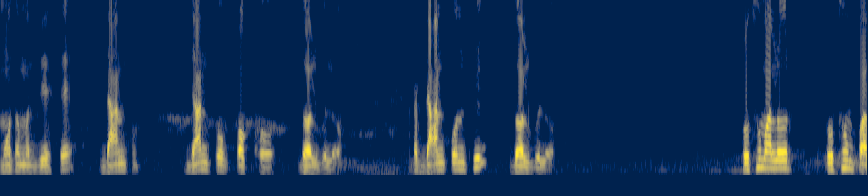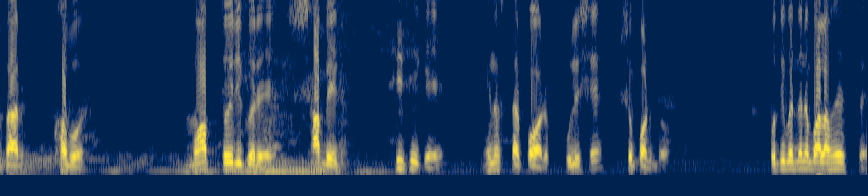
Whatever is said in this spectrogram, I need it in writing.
মতামত দিয়েছে ডান ডান পক্ষ দলগুলো অর্থাৎ ডানপন্থী দলগুলো। প্রথম আলোর প্রথম পাতার খবর, মব তৈরি করে সাবেক সিসিকে হেনস্থার পর পুলিশে সুপর্দ। প্রতিবেদনে বলা হয়েছে,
